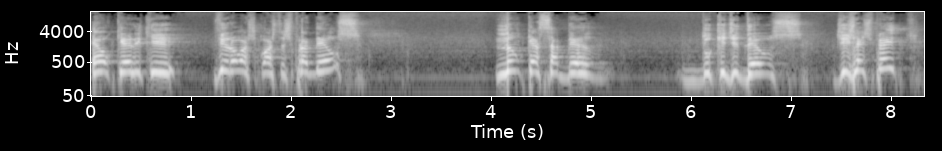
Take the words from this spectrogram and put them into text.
É aquele que virou as costas para Deus, não quer saber do que de Deus diz respeito.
